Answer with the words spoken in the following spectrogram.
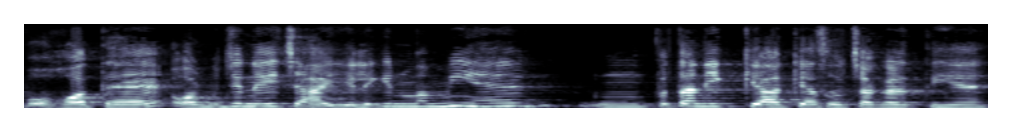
बहुत है और मुझे नहीं चाहिए, लेकिन मम्मी है पता नहीं क्या क्या सोचा करती हैं।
